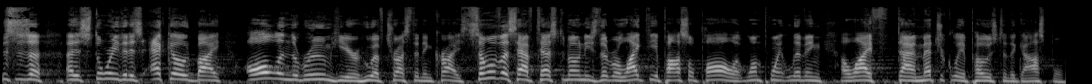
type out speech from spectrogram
This is a, a story that is echoed by all in the room here who have trusted in Christ. Some of us have testimonies that were like the Apostle Paul, at one point living a life diametrically opposed to the gospel.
